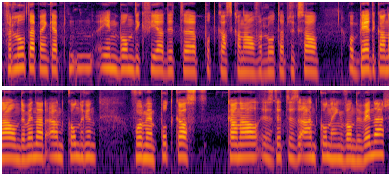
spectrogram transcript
verloot heb. En ik heb één bon die ik via dit uh, podcastkanaal verloot heb. Dus ik zal op beide kanalen de winnaar aankondigen. Voor mijn podcast kanaal is dit dus de aankondiging van de winnaar.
